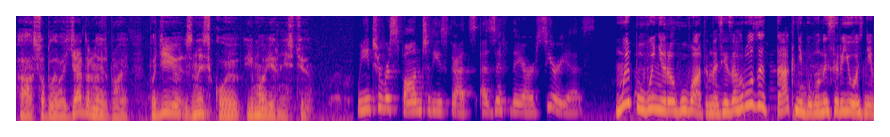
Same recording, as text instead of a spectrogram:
а особливо ядерної зброї, подією з низькою ймовірністю. We need. Ми повинні реагувати на ці загрози так, ніби вони серйозні.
